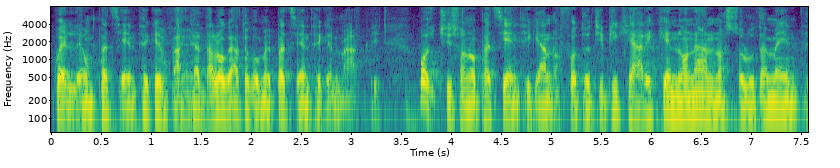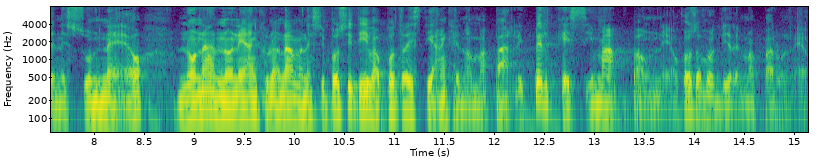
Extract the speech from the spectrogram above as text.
quello è un paziente che okay. va catalogato come paziente che mappi. Poi ci sono pazienti che hanno fototipi chiari che non hanno assolutamente nessun neo, non hanno neanche un'anamnesi positiva, potresti anche non mapparli. Perché si mappa un neo? Cosa vuol dire mappare un neo?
